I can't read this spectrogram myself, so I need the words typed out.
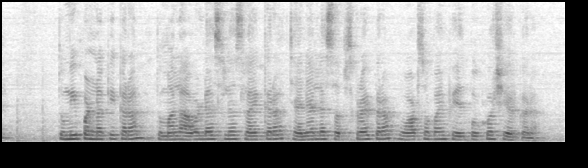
तुम्ही पण नक्की करा. तुम्हाला आवडलं असल्यास लाईक करा चॅनलला सबस्क्राईब करा. व्हॉट्सअप आणि फेसबुकवर शेअर करा.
